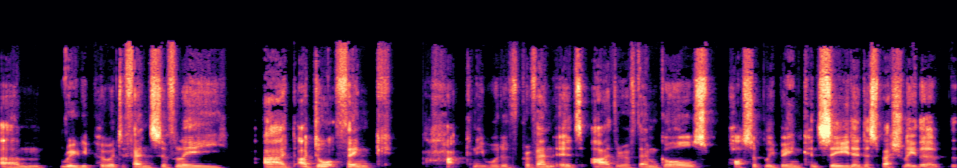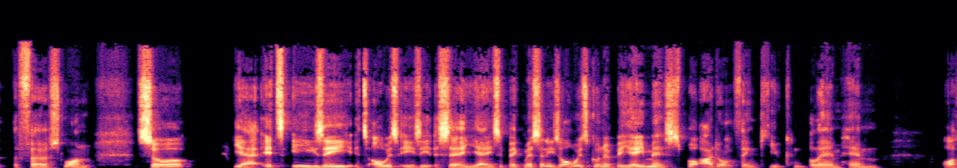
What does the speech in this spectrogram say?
um, really poor defensively. I I don't think Hackney would have prevented either of them goals possibly being conceded, especially the, the, the first one. So yeah, it's easy. It's always easy to say, yeah, he's a big miss, and he's always going to be a miss. But I don't think you can blame him, or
